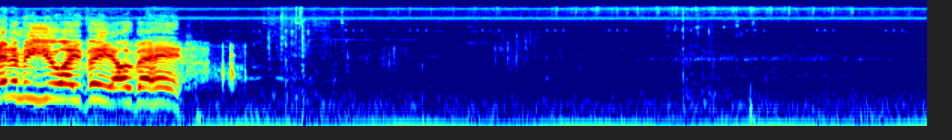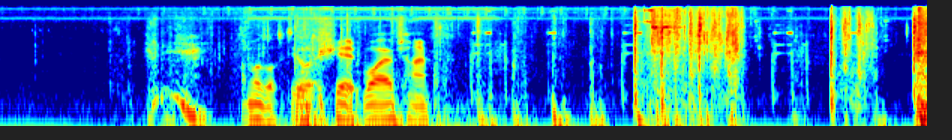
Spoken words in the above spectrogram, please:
Enemy UAV overhead. I'm gonna steal shit while I have time. Give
